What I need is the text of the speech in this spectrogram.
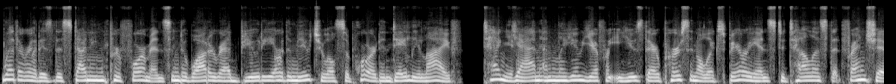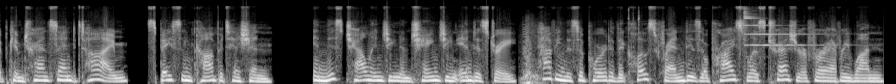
whether it is the stunning performance in The Water Red Beauty or the mutual support in daily life, Tang Yan and Liu Yifei use their personal experience to tell us that friendship can transcend time, space and competition. In this challenging and changing industry, having the support of a close friend is a priceless treasure for everyone.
